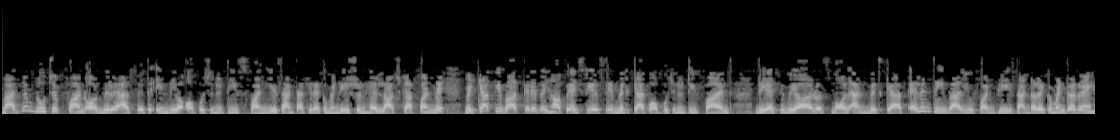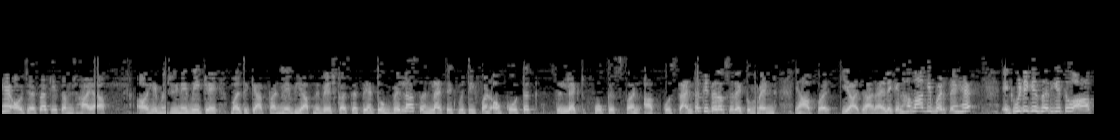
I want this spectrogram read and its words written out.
Magnum blue chip fund और Mirae asset India opportunities fund ये सैंटा की रिकमेंडेशन है लार्ज कैप फंड में। मिड कैप की बात करें तो यहाँ पे HDFC mid cap opportunity fund DSCBR small and mid cap L T value fund भी सेंटर रिकमेंड कर रहे हैं। और जैसा कि समझाया हेमंत जी ने भी के मल्टी कैप फंड में भी आप निवेश कर सकते हैं। तो बिरला सनलाइफ इक्विटी फंड और कोटक सिलेक्ट फोकस फंड आपको सेंटर की तरफ़ से रेकमेंड यहाँ पर किया जा रहा है। लेकिन हम आगे बढ़ते हैं। इक्विटी के ज़रिए तो आप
